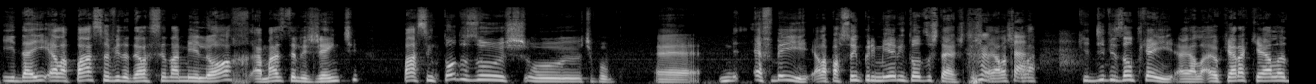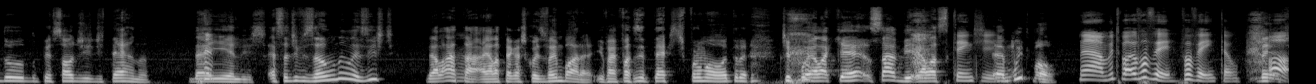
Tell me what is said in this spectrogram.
E daí ela passa a vida dela sendo a melhor, a mais inteligente, passa em todos os. os tipo, é, FBI. Ela passou em primeiro em todos os testes. Aí ela Tá. fala: que divisão tu quer ir? Aí ela, eu quero aquela do, do pessoal de, de terno. Daí eles, essa divisão não existe. Dela, ah, tá. Aí ela pega as coisas e vai embora. E vai fazer testes pra uma outra. Tipo, ela quer, sabe? Ela Entendi. é muito bom. Não, muito bom. Eu vou ver, vou ver então. Ó,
